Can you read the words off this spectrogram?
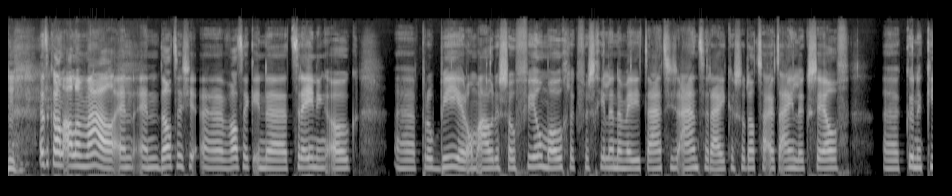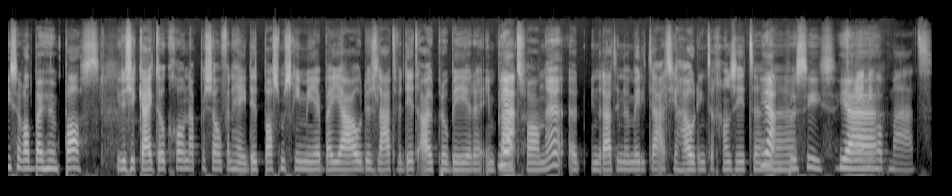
het kan allemaal. En, en dat is eh, wat ik in de training ook probeer. Om ouders zoveel mogelijk verschillende meditaties aan te reiken. Zodat ze uiteindelijk zelf eh, kunnen kiezen wat bij hun past. Dus je kijkt ook gewoon naar persoon van, hey, dit past misschien meer bij jou, dus laten we dit uitproberen. In plaats van hè, eh, inderdaad in een meditatiehouding te gaan zitten. ja, eh, precies. Training Ja. op maat.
